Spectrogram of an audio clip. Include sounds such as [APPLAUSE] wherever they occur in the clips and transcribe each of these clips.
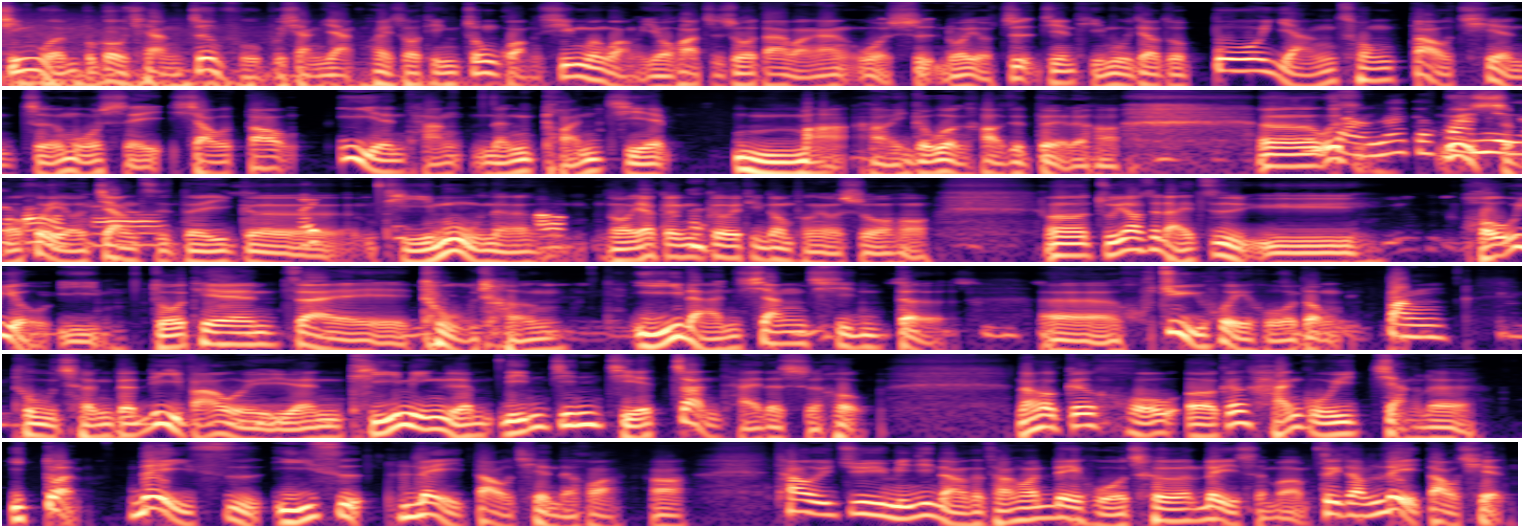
新闻不够呛，政府不像样。欢迎收听中广新闻网有话直说。大家晚安，我是罗有志。今天题目叫做“剥洋葱道歉折磨谁？小刀一言堂能团结吗？”哈，一个问号就对了哈。呃，为什么为什么会有这样子的一个题目呢？我要跟各位听众朋友说哈，呃，主要是来自于侯友宜昨天在土城。宜兰乡亲的呃聚会活动，帮土城的立法委员提名人林金杰站台的时候，然后跟侯呃跟韩国瑜讲了一段类似疑似类道歉的话啊，他有一句民进党的常话，类火车类什么，这叫类道歉。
